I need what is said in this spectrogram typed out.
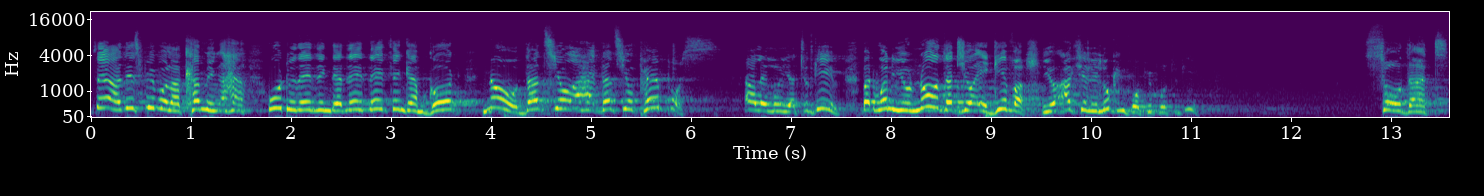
Say, oh, these people are coming. Ah, who do they think that they, they think I'm God? No, that's your that's your purpose. Hallelujah, to give. But when you know that you're a giver, you're actually looking for people to give. So that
